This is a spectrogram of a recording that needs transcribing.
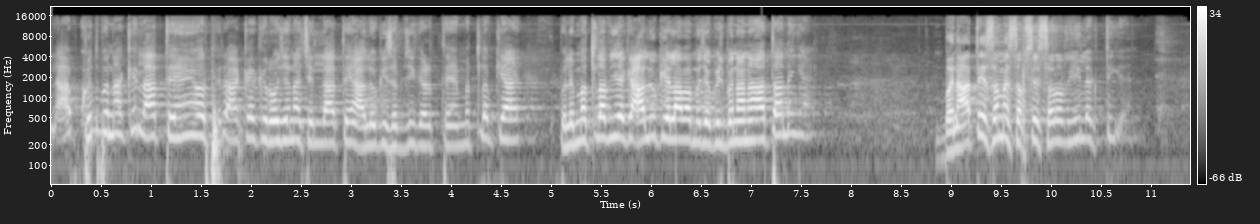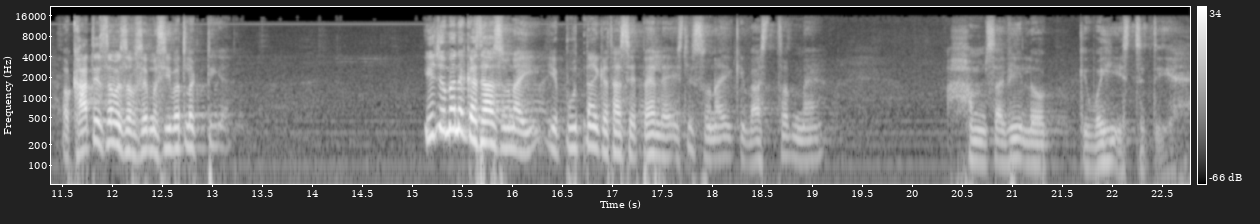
बोले, आप खुद बना के लाते हैं और फिर आकर के रोज़ाना चिल्लाते हैं, आलू की सब्ज़ी करते हैं मतलब क्या है? बोले मतलब यह कि आलू के अलावा मुझे कुछ बनाना आता नहीं है। बनाते समय सबसे सरल यही लगती है और खाते समय सबसे मुसीबत लगती है। ये जो मैंने कथा सुनाई, ये पूतना की कथा से पहले, इसलिए सुनाई कि वास्तव में हम सभी लोग की वही स्थिति है।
